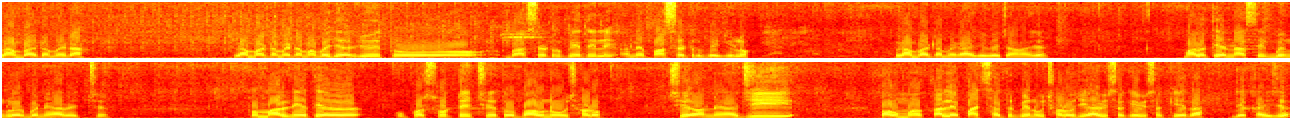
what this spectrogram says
લાંબા ટમેટા લાંબા ટમેટામાં બજાર જોઈએ તો બાસઠ રૂપિયાથી લઈ અને પાસઠ રૂપિયા કિલો. લાંબા ટમેટા આજે વેચાણા છે. માલ અત્યારે નાસિક બેંગ્લોર બને આવે જ છે. પણ માલની અત્યારે ઉપર શોર્ટેજ છે તો ભાવનો ઉછાળો છે અને હજી ભાવમાં કાલે પાંચ સાત રૂપિયાનો ઉછાળો જે આવી શકે એવી શક્યતા દેખાય છે.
